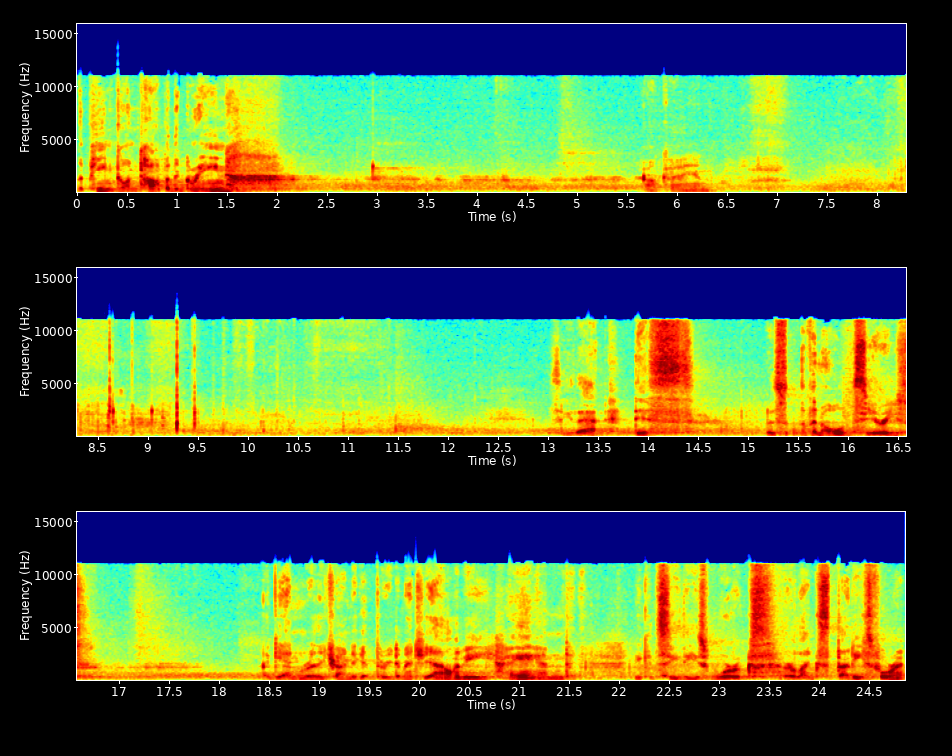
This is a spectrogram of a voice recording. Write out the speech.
the pink on top of the green. Okay, and see that? This was of an old series again, really trying to get three-dimensionality, and you can see these works are like studies for it.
